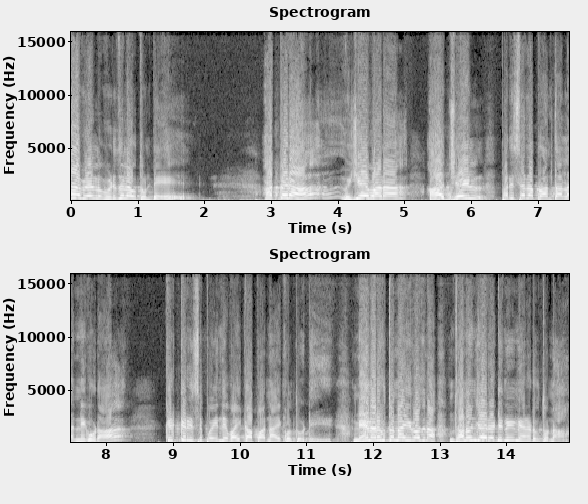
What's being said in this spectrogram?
వీళ్ళు విడుదలవుతుంటే అక్కడ విజయవాడ ఆ జైల్ పరిసర ప్రాంతాలన్నీ కూడా క్రిక్కిరిసిపోయింది వైకాపా నాయకులతోటి. నేను అడుగుతున్నా ఈ రోజున ధనుంజయ రెడ్డిని నేను అడుగుతున్నా.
